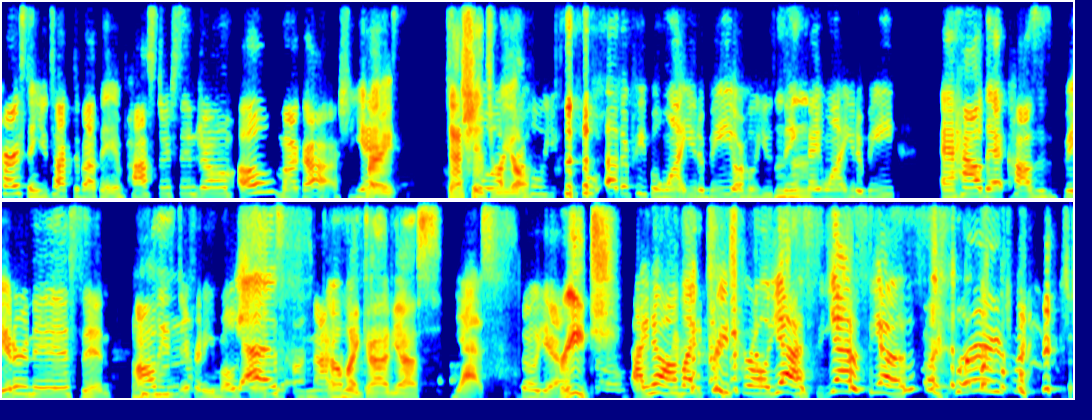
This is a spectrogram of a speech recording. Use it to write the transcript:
person you talked about the imposter syndrome oh my gosh yes right. That shit's real. Who, you, who other people want you to be or who you mm-hmm. think they want you to be, and how that causes bitterness and mm-hmm. all these mm-hmm. different emotions yes. are not. Oh my God, yes. Yes. So yeah. Preach. So, I know. I'm like, preach, girl. Yes, yes, yes. Like, preach, preach.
